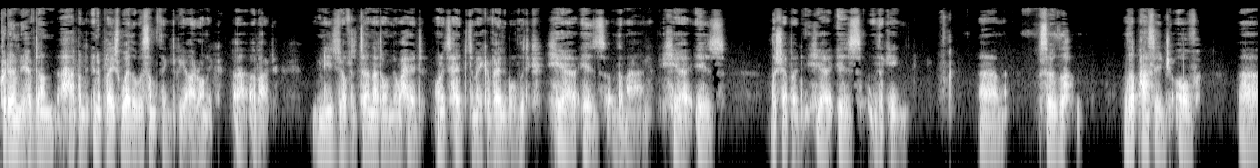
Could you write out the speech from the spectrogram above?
could only have done happened in a place where there was something to be ironic uh, about. You need to be able to turn that on your head, on its head, to make available that here is the man, here is the shepherd, here is the king. Um, so the the passage of uh,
